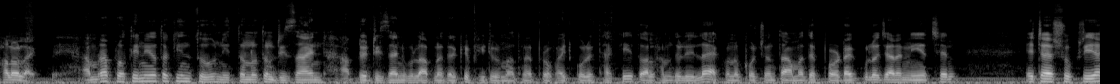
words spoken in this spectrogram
ভালো লাগবে। আমরা প্রতিনিয়ত কিন্তু নিত্য নতুন ডিজাইন আপডেট ডিজাইনগুলো আপনাদেরকে ভিডিওর মাধ্যমে প্রোভাইড করে থাকি। তো আলহামদুলিল্লাহ এখনও পর্যন্ত আমাদের প্রোডাক্টগুলো যারা নিয়েছেন, এটা সুক্রিয়া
